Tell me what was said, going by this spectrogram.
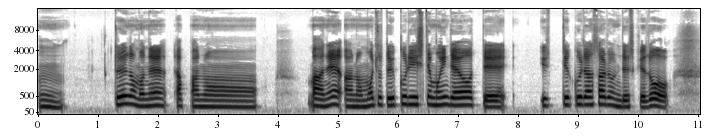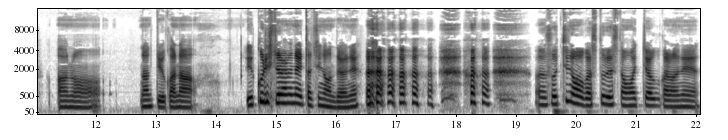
うん。というのもね、やっぱあのー、まあね、あの、もうちょっとゆっくりしてもいいんだよって言ってくださるんですけど、あのー、なんていうかな、ゆっくりしてられないたちなんだよね。そっちの方がストレス溜まっちゃうからね、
